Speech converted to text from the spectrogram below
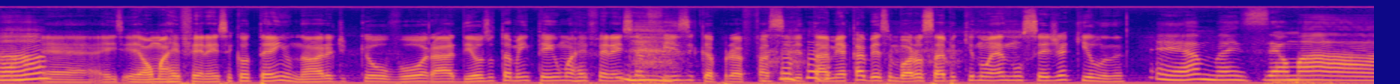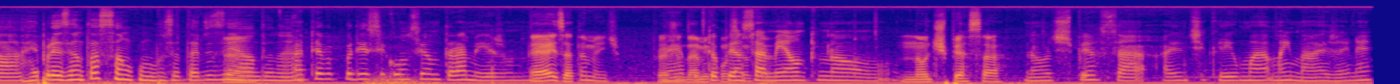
Aham. É, é uma referência que eu tenho. Na hora de que eu vou orar a Deus, eu também tenho uma referência física para facilitar a minha cabeça, embora eu saiba que não é, não seja aquilo, né? É, mas é uma representação, como você está dizendo, né? Até para poder se concentrar mesmo. Né? É, exatamente. Para Né? ajudar a me teu pensamento não Não dispersar. não dispersar. A gente cria uma, uma imagem, né?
